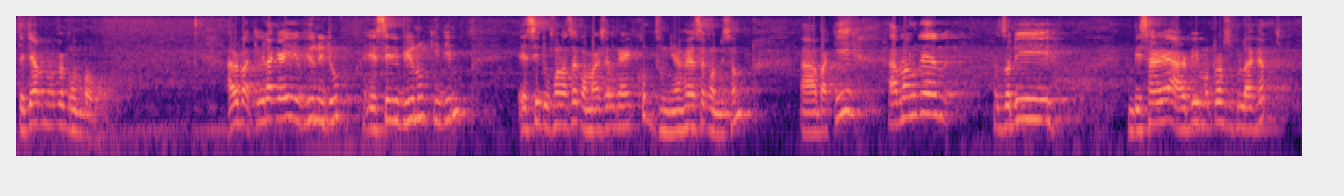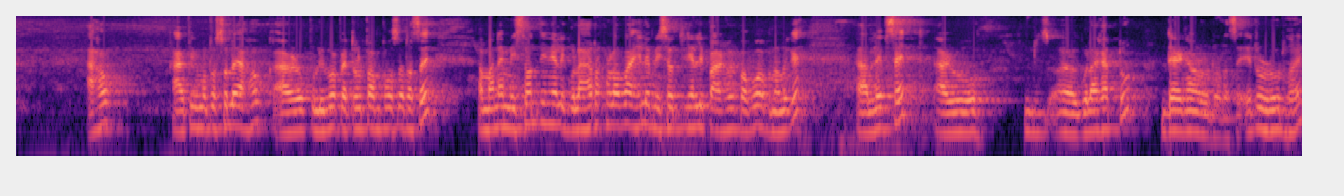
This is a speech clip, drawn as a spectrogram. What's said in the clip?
তেতিয়া আপোনালোকে গম পাব। আৰু বাকীবিলাক গাড়ী ৰিভিউ নিদিওঁ। এ চি ৰিভিউনো কি দিম? এ চি দুখন আছে কমাৰ্চিয়েল গাড়ী খুব ধুনীয়া হৈ আছে কণ্ডিশ্যন বাকী আপোনালোকে যদি বিচাৰে আৰ বি মটৰ্ছ গোলাঘাট আহক। আৰ পি মটৰ্ছলৈ আহক আৰু পুলিবৰ পেট্ৰল পাম্পৰ ওচৰত আছে। মানে মিছন তিনিআলি গোলাঘাটৰ ফালৰ পৰা আহিলে মিছন তিনিআলি পাৰ হৈ পাব আপোনালোকে। লেফ্ট ছাইড আৰু গোলাঘাটটো ডেৰগাঁও ৰোডত আছে। এইটো ৰোড হয়।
